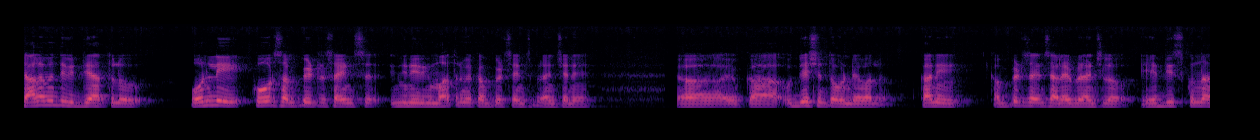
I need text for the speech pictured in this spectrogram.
చాలామంది విద్యార్థులు only core computer science engineering మాత్రమే కంప్యూటర్ సైన్స్ బ్రాంచ్ అనే యొక్క ఉద్దేశంతో ఉండేవాళ్ళు. కానీ కంప్యూటర్ సైన్స్ అలైడ్ బ్రాంచ్లో ఏది తీసుకున్నా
